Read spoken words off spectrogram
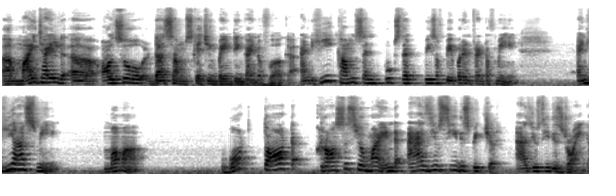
Uh, my child uh, also does some sketching painting kind of work. And he comes and puts that piece of paper in front of me. And he asks me Mama, what thought crosses your mind as you see this picture, as you see this drawing?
